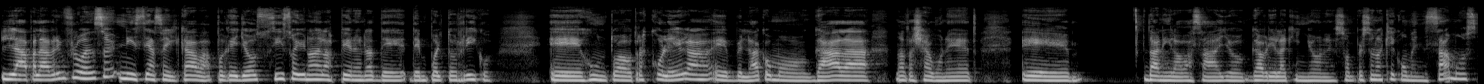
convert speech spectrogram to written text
la palabra influencer ni se acercaba, porque yo sí soy una de las pioneras de, de en Puerto Rico, eh, junto a otras colegas, eh, ¿verdad? Como Gala, Natasha Bonet, eh, Danila Vasallo, Gabriela Quiñones. Son personas que comenzamos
